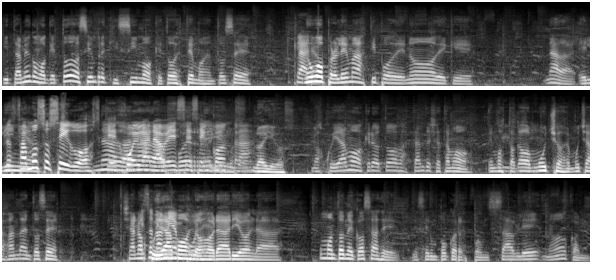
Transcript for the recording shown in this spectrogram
Y también como que todos siempre quisimos que todos estemos. Entonces, claro. no hubo problemas tipo de no, de que. Nada, el los línea- famosos egos que juegan nada, a veces en contra. No hay egos. Nos cuidamos, creo, todos bastante. Ya estamos, hemos tocado muchos en muchas bandas, entonces ya nos Eso cuidamos los horarios, la, un montón de cosas de, de ser un poco responsable, ¿no? Con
